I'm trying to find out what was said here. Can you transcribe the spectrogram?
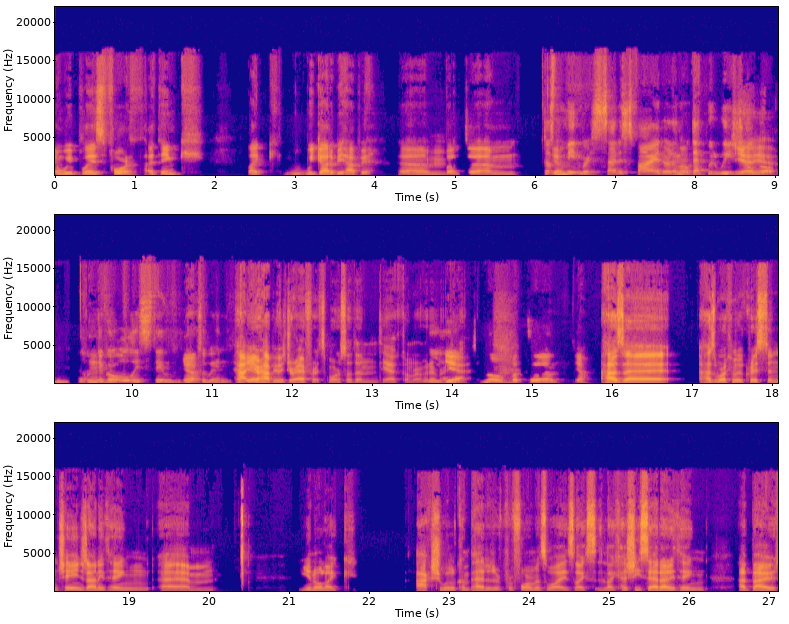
and we place fourth i think like we got to be happy um mm-hmm. but um doesn't yeah. mean we're satisfied or no. that we reach yeah, yeah. goal. Mm. The goal is still yeah. to win. Ha- you're happy with your efforts more so than the outcome or whatever. Yeah, no, but uh, yeah. Has uh has working with Kristin changed anything? Um, you know, like actual competitive performance wise? Like, like has she said anything about?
